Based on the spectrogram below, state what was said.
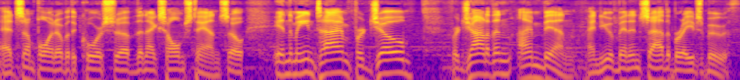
at some point over the course of the next homestand. So, in the meantime, for Joe, for Jonathan, I'm Ben, and you have been inside the Braves booth.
